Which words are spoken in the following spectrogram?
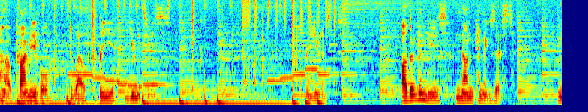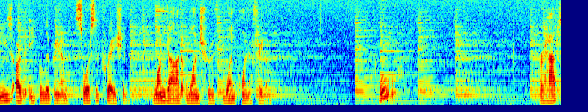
uh, primeval dwell three unities. Three unities. Other than these, none can exist. These are the equilibrium, source of creation, one God, one truth, one point of freedom. Ooh. Perhaps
